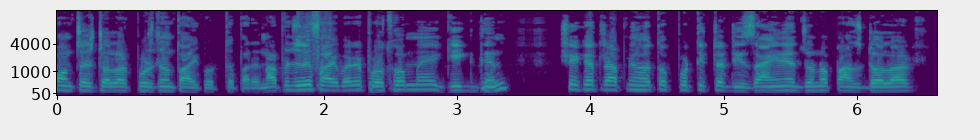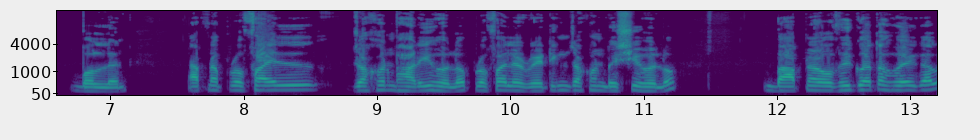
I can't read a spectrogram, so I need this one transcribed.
পঞ্চাশ ডলার পর্যন্ত আয় করতে পারেন। আপনি যদি ফাইবারে প্রথমে গিগ দেন, সেক্ষেত্রে আপনি হয়তো প্রত্যেকটা ডিজাইনের জন্য পাঁচ ডলার বললেন। আপনার প্রোফাইল যখন ভারী হলো প্রোফাইলের রেটিং যখন বেশি হলো বা আপনার অভিজ্ঞতা হয়ে গেল,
